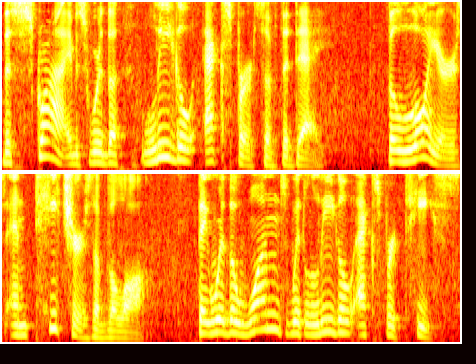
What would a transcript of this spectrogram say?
The scribes were the legal experts of the day, the lawyers and teachers of the law. They were the ones with legal expertise.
